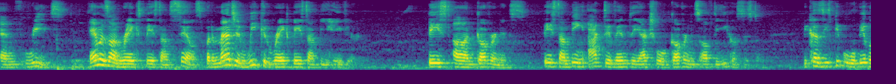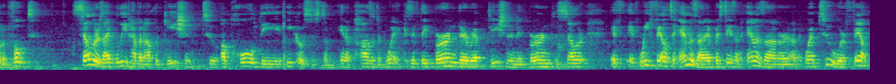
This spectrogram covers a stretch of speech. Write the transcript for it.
and reads. Amazon ranks based on sales, but imagine we could rank based on behavior, based on governance, based on being active in the actual governance of the ecosystem, because these people will be able to vote. Sellers, I believe, have an obligation to uphold the ecosystem in a positive way. Because if they burn their reputation and they burn the seller, if, if we fail to Amazon, everybody stays on Amazon or on Web 2, we're failed.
